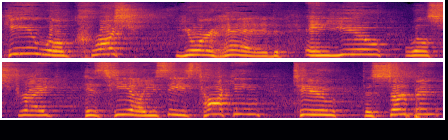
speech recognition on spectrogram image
He will crush your head, and you will strike his heel. You see, he's talking to the serpent,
